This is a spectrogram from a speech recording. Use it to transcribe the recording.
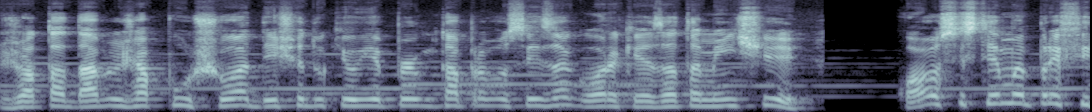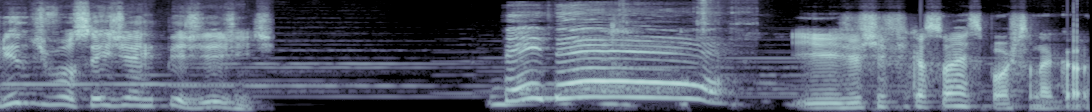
JW já puxou a deixa do que eu ia perguntar para vocês agora, que é exatamente qual é o sistema preferido de vocês de RPG, gente? D&D! E justifica sua resposta, né, cara?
